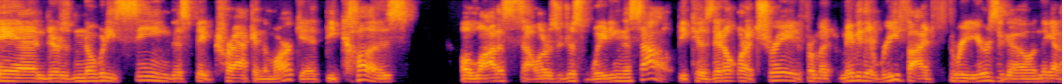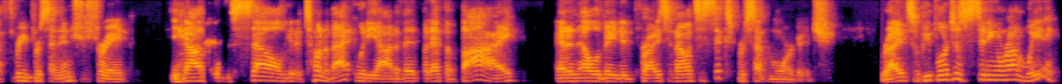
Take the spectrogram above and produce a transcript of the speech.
and there's nobody seeing this big crack in the market because a lot of sellers are just waiting this out because they don't want to trade from it. Maybe they refied three years ago and they got a 3% interest rate. Yeah. Now they sell, get a ton of equity out of it, but have to buy at an elevated price. And now it's a 6% mortgage, right? So people are just sitting around waiting.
